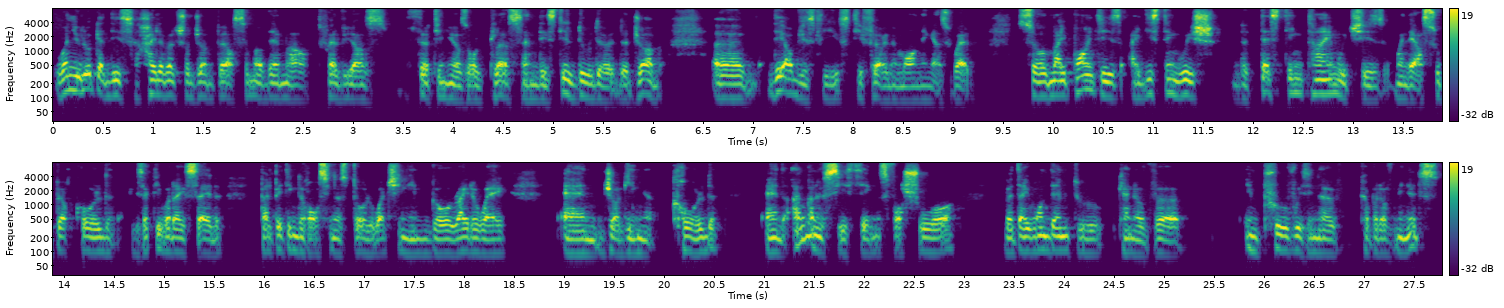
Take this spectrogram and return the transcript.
when you look at these high level short jumpers, some of them are 12 years, 13 years old plus, and they still do the, the job. Uh, they obviously stiffer in the morning as well. So my point is I distinguish the testing time, which is when they are super cold, exactly what I said, palpating the horse in a stall, watching him go right away and jogging cold. And I'm going to see things for sure, but I want them to kind of uh, improve within a couple of minutes,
